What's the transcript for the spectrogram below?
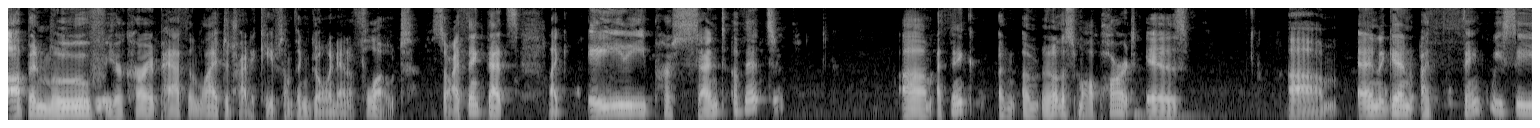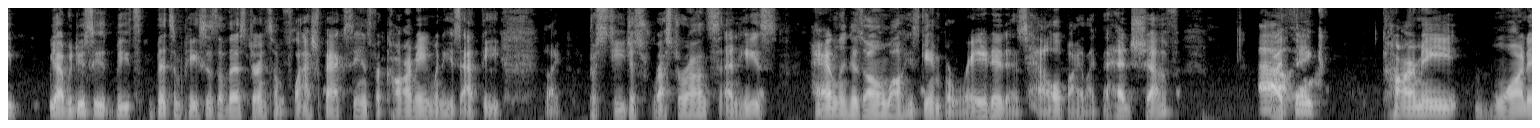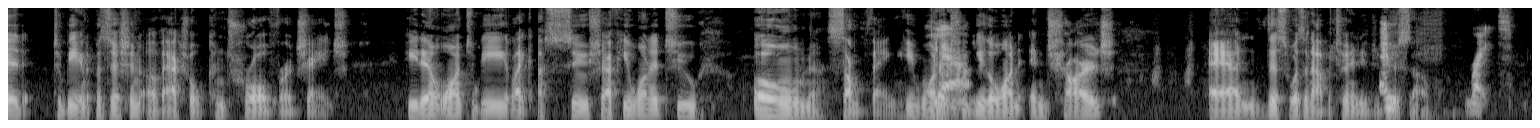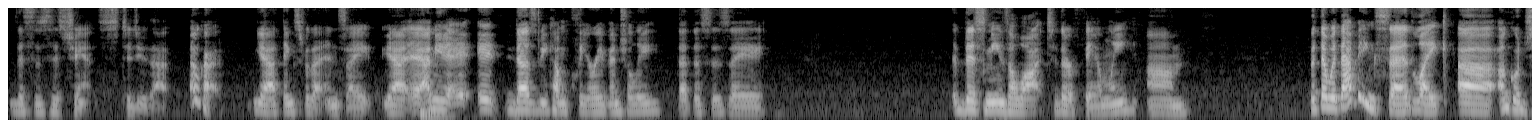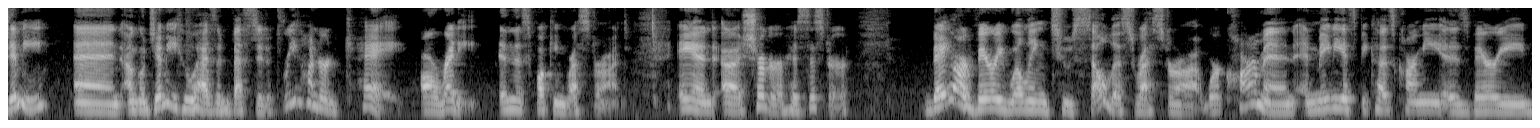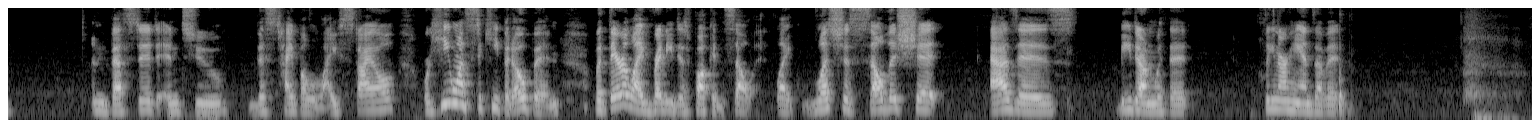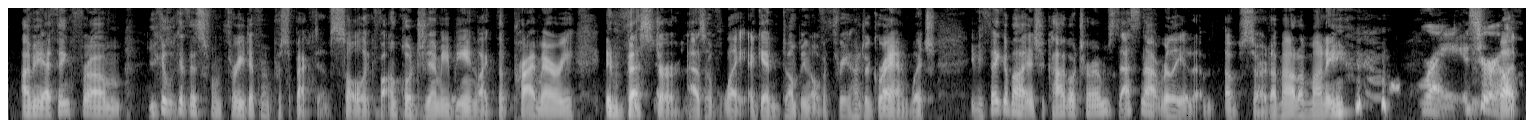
up and move mm-hmm. your current path in life to try to keep something going and afloat. So I think that's like 80% of it. Um, I think an, another small part is, um, and again, I think we see, yeah, we do see bits, bits and pieces of this during some flashback scenes for Carmy when he's at the like prestigious restaurants and he's handling his own while he's getting berated as hell by like the head chef. Oh, I think yeah. Carmy wanted to be in a position of actual control for a change. He didn't want to be like a sous chef. He wanted to own something. He wanted yeah. to be the one in charge. And this was an opportunity to and, do so. Right. This is his chance to do that. Okay yeah thanks for that insight yeah i mean it, it, does become clear eventually that this is a this means a lot to their family um but then with that being said like uh uncle jimmy and uncle jimmy who has invested 300k already in this fucking restaurant and uh sugar his sister they are very willing to sell this restaurant where carmen and maybe it's because carmy is very invested into this type of lifestyle where he wants to keep it open, but they're like ready to fucking sell it. Like, let's just sell this shit as is, be done with it, clean our hands of it. I mean, I think from you can look at this from three different perspectives. So, like for Uncle Jimmy being like the primary investor as of late, again, dumping over three hundred grand, which, if you think about it in Chicago terms, that's not really an absurd amount of money. right, it's true. But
